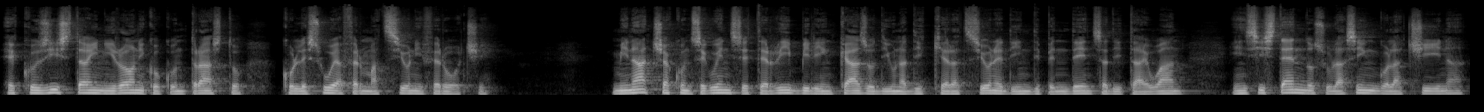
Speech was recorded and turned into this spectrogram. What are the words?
e così sta in ironico contrasto con le sue affermazioni feroci. Minaccia conseguenze terribili in caso di una dichiarazione di indipendenza di Taiwan, insistendo sulla singola Cina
